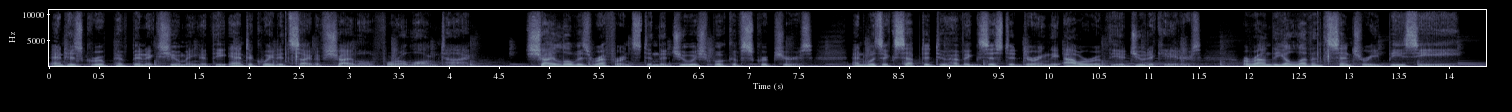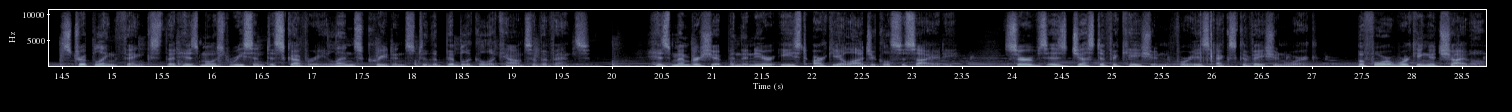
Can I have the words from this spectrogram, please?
and his group have been exhuming at the antiquated site of Shiloh for a long time. Shiloh is referenced in the Jewish Book of Scriptures and was accepted to have existed during the Hour of the Adjudicators, around the 11th century BCE. Stripling thinks that his most recent discovery lends credence to the biblical accounts of events. His membership in the Near East Archaeological Society serves as justification for his excavation work. Before working at Shiloh,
